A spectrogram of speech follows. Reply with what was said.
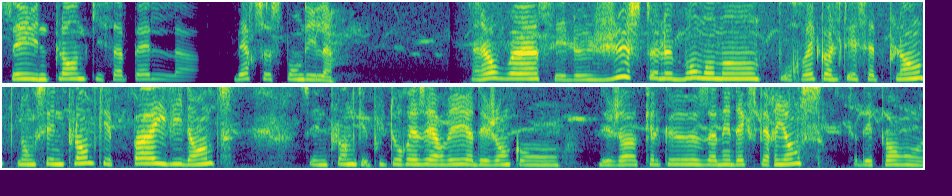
C'est une plante qui s'appelle la berce spondyle. Alors voilà, c'est le, juste le bon moment pour récolter cette plante. Donc c'est une plante qui n'est pas évidente. C'est une plante qui est plutôt réservée à des gens qui ont déjà quelques années d'expérience. Ça dépend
